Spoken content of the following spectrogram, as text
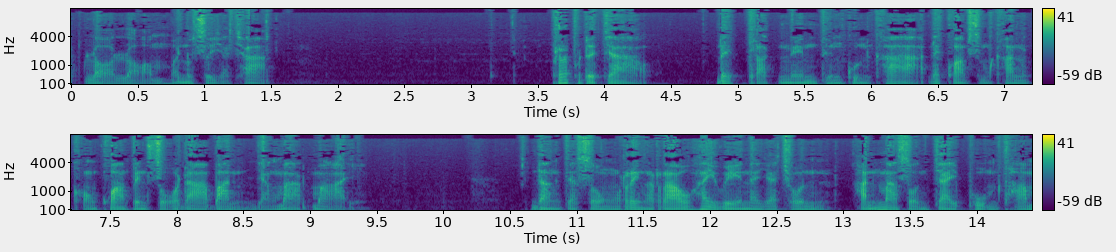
บหล่อหลอมมนุษยชาติ พระพุทธเจ้าได้ตรัสเน้นถึงคุณค่าและความสำคัญของความเป็นโสดาบันอย่างมากมาย ดังจะส่งเร่งเร้าให้เวนยชนหันมาสนใจภูมิธรรม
